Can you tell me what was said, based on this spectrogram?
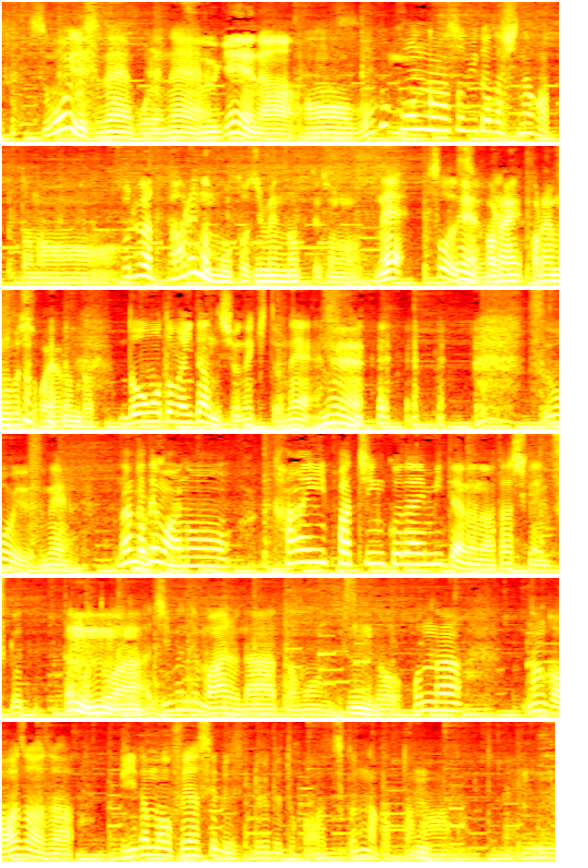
すごいですね、これね。すげえな。あ僕こんな遊び方しなかったな、それは誰の元締めになって、その、ね、そうですよね。払い、払い戻しとかやるんだ。胴元がいたんでしょうね、きっとね。ね すごいですね。なんかでもあの、簡易パチンコ台みたいなのは確かに作ったことは自分でもあるなと思うんですけど、うん、こんな、なんかわざわざビー玉を増やせるルールとかは作らなかったな、なんうん、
